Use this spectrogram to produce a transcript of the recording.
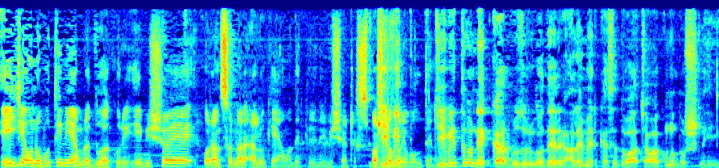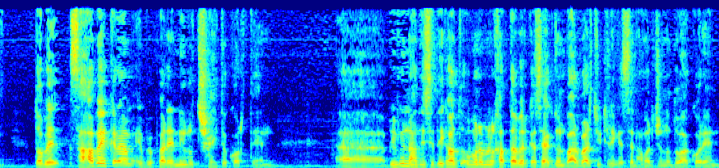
এই যে অনুভূতি নিয়ে আমরা দোয়া করি এই বিষয়ে কোরআন সন্ন্যার আলোকে আমাদেরকে যদি বিষয়টা স্পষ্ট করে বলতেন। জীবিত নেককার বুজুর্গদের আলেমের কাছে দোয়া চাওয়া কোনো দোষ নেই। তবে সাহাবে একরাম এ ব্যাপারে নিরুৎসাহিত করতেন। বিভিন্ন হাদিসে দেখা ওমর আব্দুল খাত্তাবের কাছে একজন বারবার চিঠি লিখেছেন আমার জন্য দোয়া করেন।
